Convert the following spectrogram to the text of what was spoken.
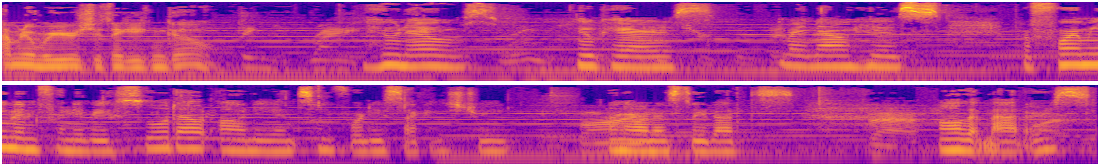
How many more years do you think he can go? things right. Who knows? Who cares? Right now, he is performing in front of a sold out audience on 42nd Street. And honestly, that's all that matters.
